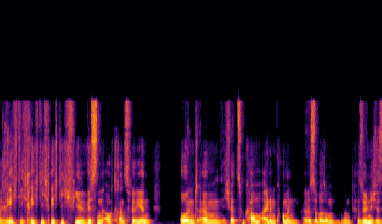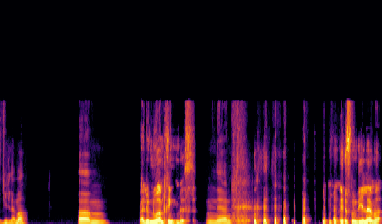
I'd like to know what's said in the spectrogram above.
richtig, richtig, richtig viel Wissen auch transferieren. Und ähm, ich werde zu kaum einem kommen. Das ist aber so ein, so ein persönliches Dilemma. Ähm, Weil du nur am Trinken bist. ja, Ist ein Dilemma.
